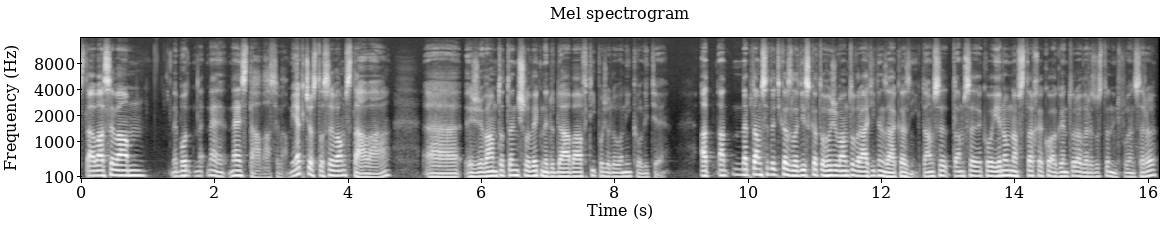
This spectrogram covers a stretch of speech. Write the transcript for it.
Stává se vám, nebo ne, ne, ne stává se vám, jak často se vám stává, eh, že vám to ten člověk nedodává v té požadované kvalitě? A, a neptám se teďka z hlediska toho, že vám to vrátí ten zákazník. Tam se, tam se jako jenom na vztah jako agentura versus ten influencer.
